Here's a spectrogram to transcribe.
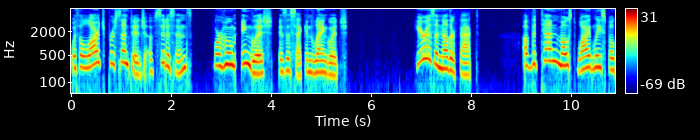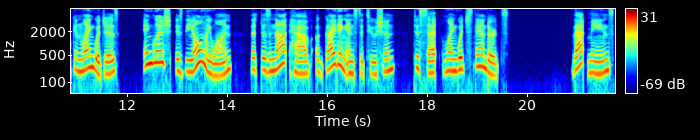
with a large percentage of citizens for whom English is a second language. Here is another fact. Of the 10 most widely spoken languages, English is the only one that does not have a guiding institution to set language standards. That means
